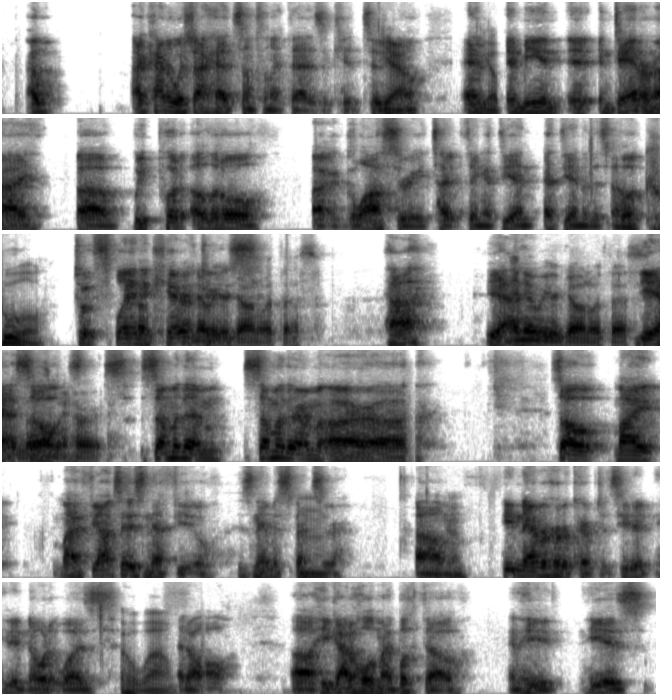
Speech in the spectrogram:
I I kind of wish I had something like that as a kid too. Yeah. You know? And Yep. and me and, and Dan and I, uh, we put a little uh, glossary type thing at the end at the end of this Oh, book cool. to explain Oh, the characters. I know where you're going with this. Huh? Yeah. I know where you're going with this. Yeah. So my heart. s- some of them, some of them are. Uh, so my my fiance's nephew, his name is Spencer. Um, Hmm. Okay. He never heard of cryptids. He didn't. He didn't know what it was Oh wow. at all. Uh, he got a hold of my book though, and he he is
